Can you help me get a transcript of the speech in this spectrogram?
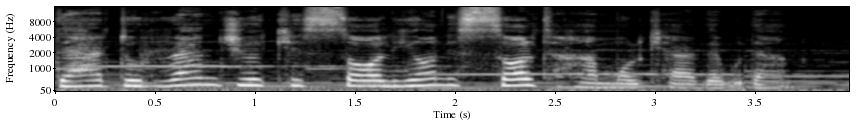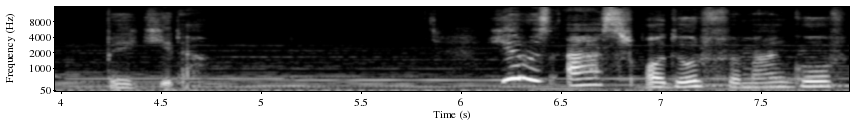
درد و رنجی که سالیان سال تحمل کرده بودم بگیرم. یه روز عصر آدولف به من گفت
